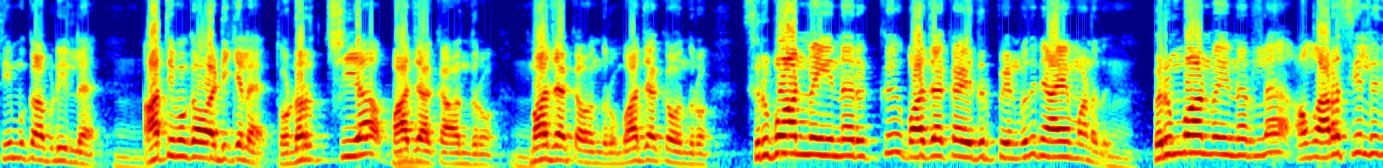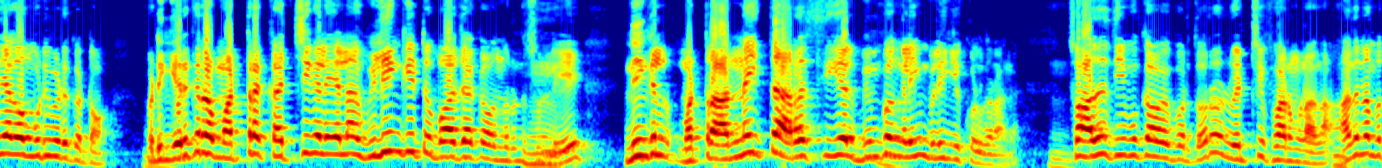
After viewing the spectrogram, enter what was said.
திமுக அப்படி இல்ல. அதிமுக அடிக்கல. தொடர்ச்சியா பாஜக வந்துரும். பாஜக வந்துரும். பாஜக வந்துரும். சிறுபான்மையினருக்கு பாஜக எதிர்ப்பு என்பது நியாயமானது. பெரும்பான்மையினர்ல அவங்க அரசியல் ரீதியாக முடிவெடுக்கட்டும். பட் இங்க இருக்கிற மற்ற கட்சிகளை எல்லாம் விழுங்கிட்டு பாஜக வந்துரும்னு சொல்லி நீங்கள் மற்ற அனைத்து அரசியல் பிம்பங்களையும் விழுங்கிக் கொள்கிறாங்க. ஸோ அது திமுகவை பொறுத்தவரை ஒரு வெற்றி ஃபார்முலா தான். அது நம்ம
